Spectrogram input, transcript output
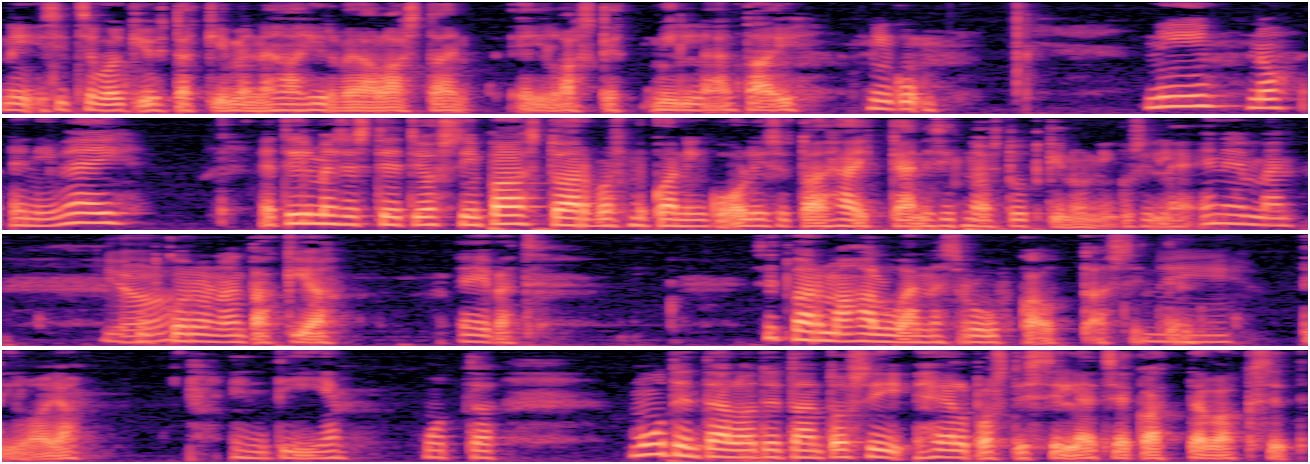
niin sitten se voikin yhtäkkiä mennä ihan hirveä alas tai ei laske millään. Tai niin kuin, niin, no anyway. Et ilmeisesti, että jos siinä paastoarvossa mukaan niin olisi jotain häikkää, niin sitten ne olisi tutkinut niin kuin enemmän. Mutta koronan takia eivät sitten varmaan halua ns. ruuhkauttaa sitten Niin. tiloja. En tiedä. Mutta muuten täällä otetaan tosi helposti silleen, että se kattavaksi, että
